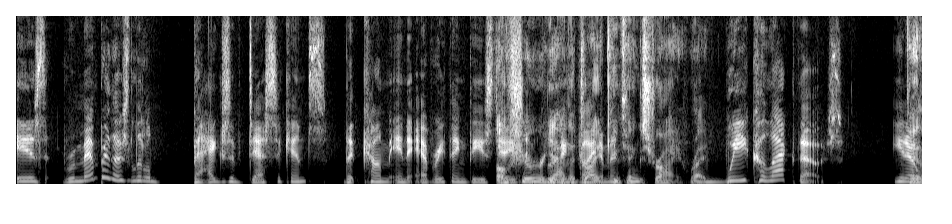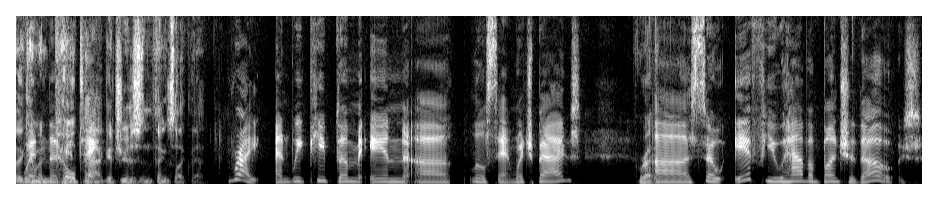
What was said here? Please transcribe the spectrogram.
is remember those little bags of desiccants that come in everything these days. Oh, sure. Yeah, the dry keep things dry. Right. We collect those. You know, yeah, they when come in the pill contain- packages and things like that. Right. And we keep them in uh, little sandwich bags. Right. Uh, so if you have a bunch of those,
